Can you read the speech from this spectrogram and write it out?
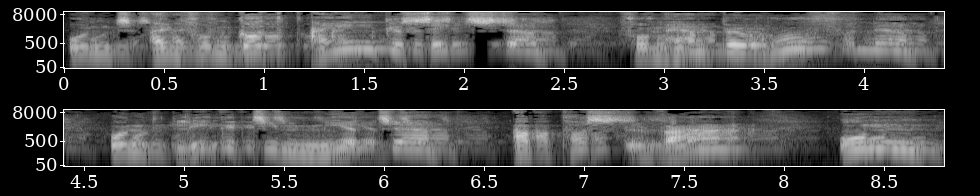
und ein von Gott eingesetzter, vom Herrn berufener und legitimierter Apostel war, um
